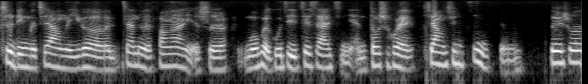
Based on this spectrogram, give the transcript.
制定的这样的一个战队的方案，也是魔鬼估计接下来几年都是会这样去进行。所以说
